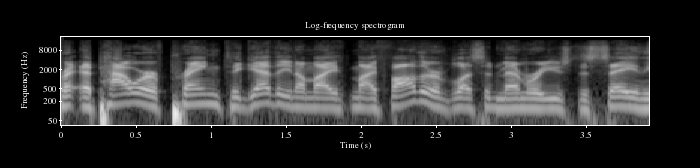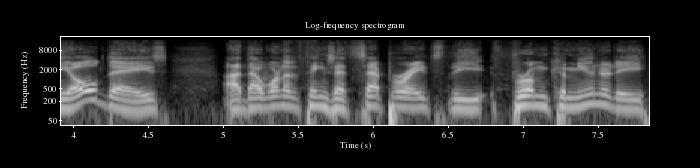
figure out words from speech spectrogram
uh, power of praying together. You know, my, my father of blessed memory used to say in the old days uh, that one of the things that separates the from community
